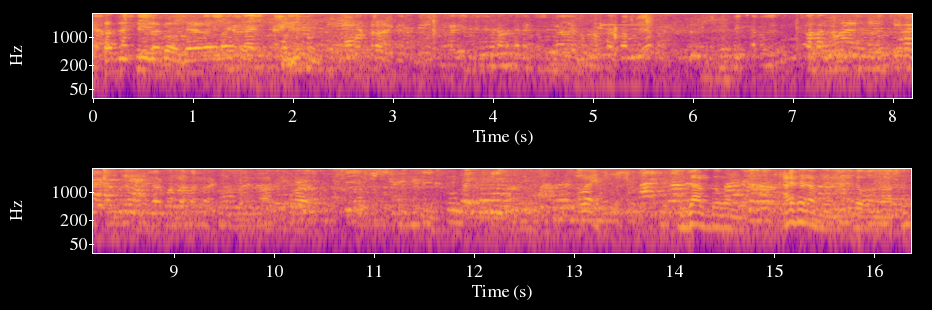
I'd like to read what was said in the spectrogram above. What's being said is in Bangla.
যান দোকানে। আপনি দোকানে। আসুন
